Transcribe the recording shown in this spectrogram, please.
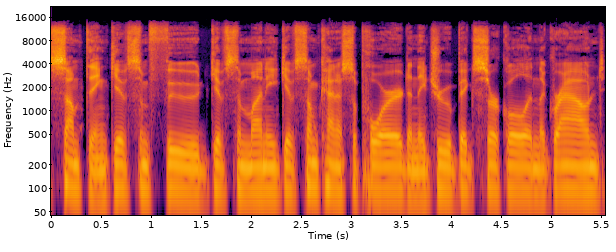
something, give some food, give some money, give some kind of support. And they drew a big circle in the ground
